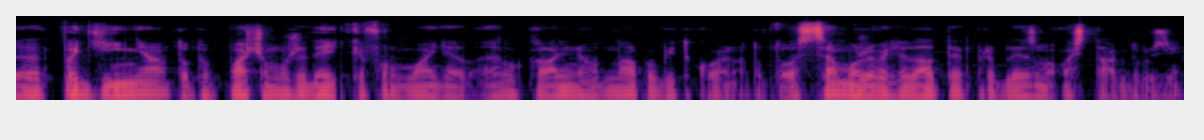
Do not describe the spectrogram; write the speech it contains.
е, падіння, тобто побачимо вже деяке формування е, локального дна по біткоїну. Тобто, ось це може виглядати приблизно ось так, друзі.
